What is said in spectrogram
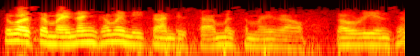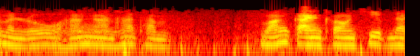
แต่ว่าสมัยนั้นเขาไม่มีการศึกษาเหมือนสมัยเรา เราเรียนให้มันรู้หางานหาทำหวังการครองชีพได้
